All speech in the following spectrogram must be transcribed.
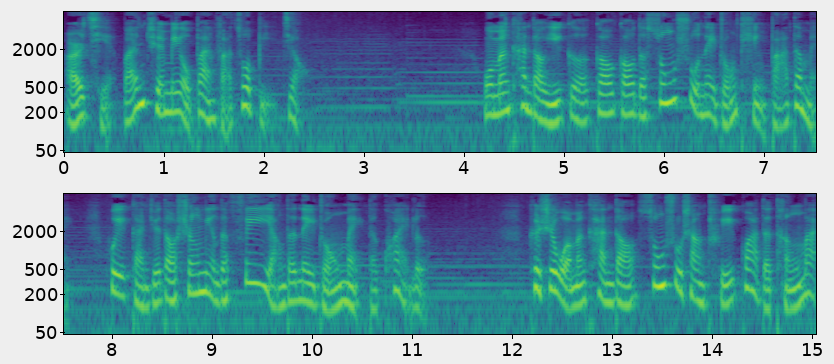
而且完全没有办法做比较。我们看到一个高高的松树那种挺拔的美，会感觉到生命的飞扬的那种美的快乐。可是我们看到松树上垂挂的藤蔓，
